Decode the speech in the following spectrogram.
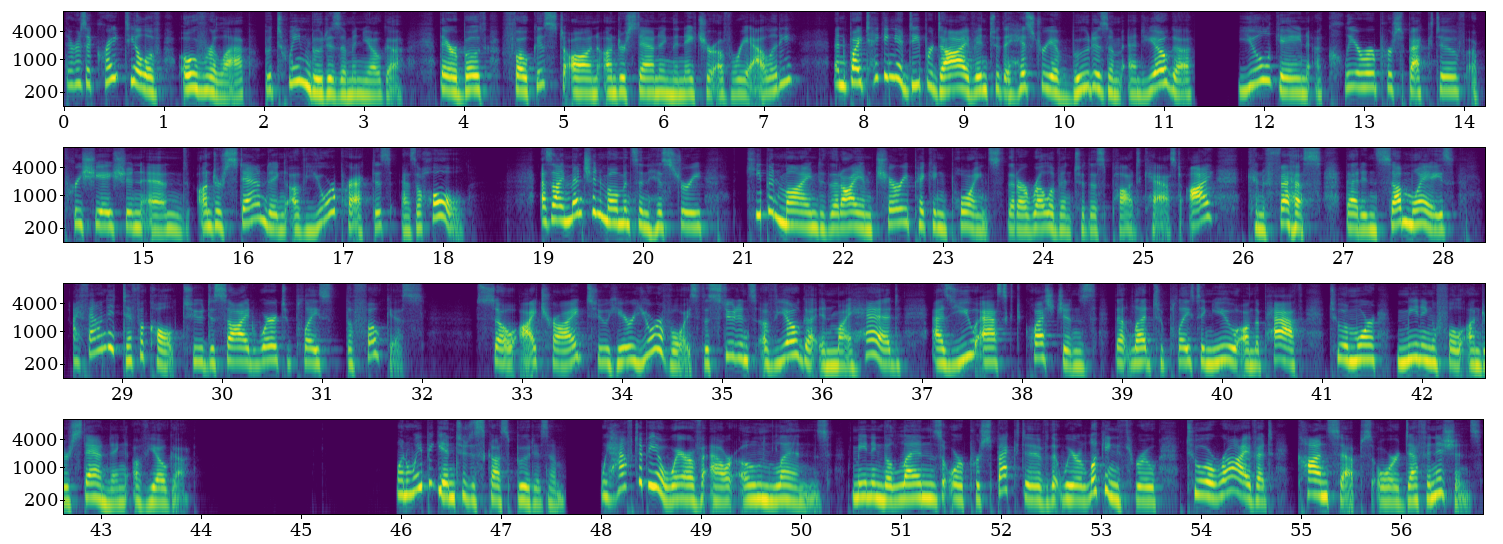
There is a great deal of overlap between Buddhism and yoga. They are both focused on understanding the nature of reality, and by taking a deeper dive into the history of Buddhism and yoga, you'll gain a clearer perspective, appreciation, and understanding of your practice as a whole. As I mention moments in history, keep in mind that I am cherry picking points that are relevant to this podcast. I confess that in some ways, I found it difficult to decide where to place the focus. So I tried to hear your voice, the students of yoga, in my head as you asked questions that led to placing you on the path to a more meaningful understanding of yoga. When we begin to discuss Buddhism, we have to be aware of our own lens, meaning the lens or perspective that we are looking through to arrive at concepts or definitions.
